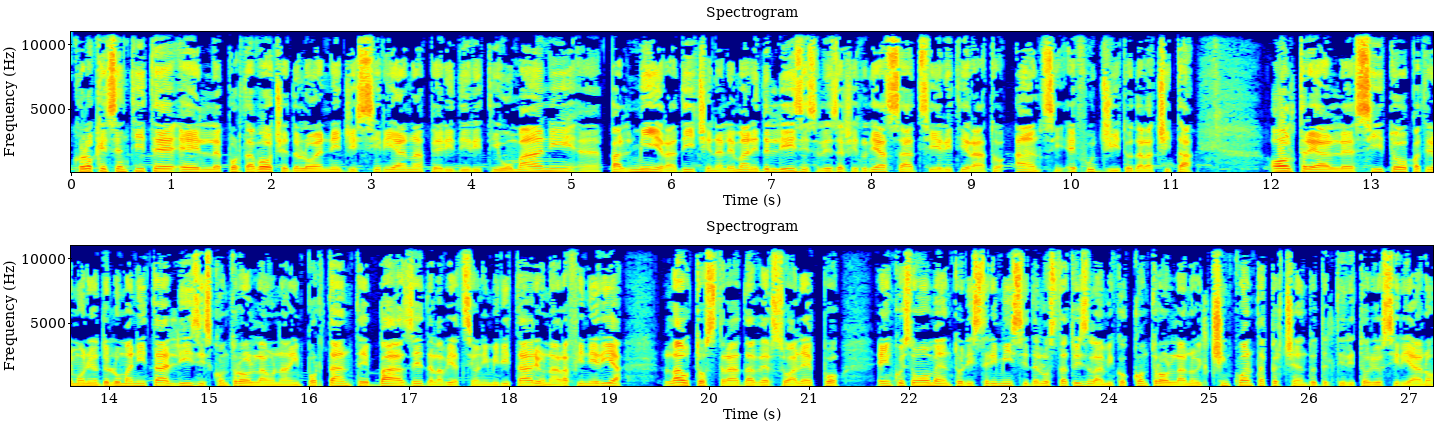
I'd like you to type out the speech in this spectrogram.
Quello che sentite è il portavoce dell'ONG siriana per i diritti umani, eh, Palmira, dice nelle mani dell'ISIS l'esercito di Assad si è ritirato, anzi è fuggito dalla città. Oltre al sito Patrimonio dell'Umanità, l'ISIS controlla una importante base dell'aviazione militare, una raffineria, l'autostrada verso Aleppo e in questo momento gli estremisti dello Stato islamico controllano il 50% del territorio siriano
